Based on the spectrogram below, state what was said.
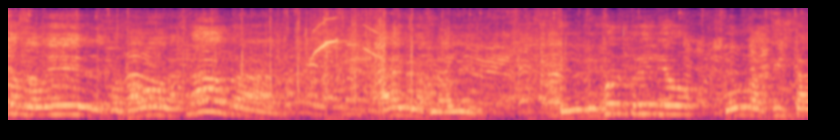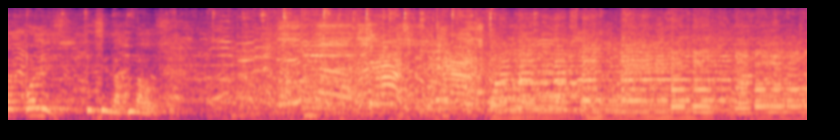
Que aplaudirles, por favor, aplaudan. Hay que aplaudir. El mejor premio de un artista, ¿cuál es? Es el aplauso. ¡Eso,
